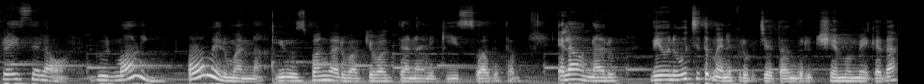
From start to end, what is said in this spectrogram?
ప్రైజ్ ఎలా గుడ్ మార్నింగ్. ఓ మీరు మన్న ఈరోజు బంగారు వాక్య వాగ్దానానికి స్వాగతం. ఎలా ఉన్నారు? దేవుని ఉచితమైన కృప చేత అందరూ క్షేమమే కదా?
